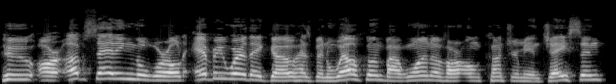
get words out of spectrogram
who are upsetting the world everywhere they go has been welcomed by one of our own countrymen, Jason.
